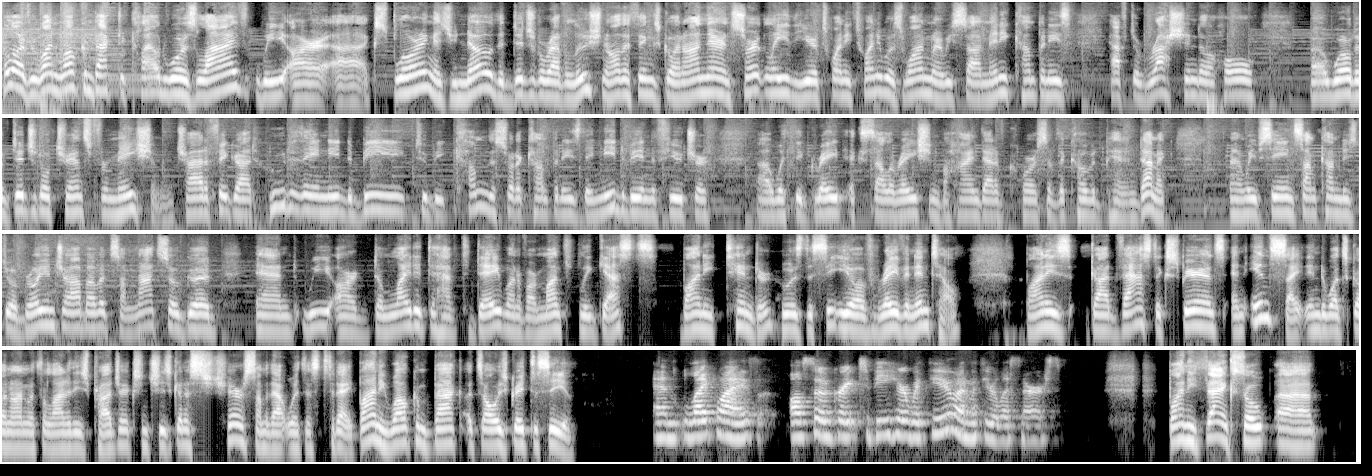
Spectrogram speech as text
Hello, everyone. Welcome back to Cloud Wars Live. We are uh, exploring, as you know, the digital revolution, all the things going on there. And certainly the year 2020 was one where we saw many companies have to rush into the whole uh, world of digital transformation and try to figure out who do they need to be to become the sort of companies they need to be in the future uh, with the great acceleration behind that, of course, of the COVID pandemic. And we've seen some companies do a brilliant job of it, some not so good. And we are delighted to have today one of our monthly guests, Bonnie Tinder, who is the CEO of Raven Intel. Bonnie's got vast experience and insight into what's going on with a lot of these projects, and she's going to share some of that with us today. Bonnie, welcome back. It's always great to see you. And likewise, also great to be here with you and with your listeners. Bonnie, thanks. So, uh,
